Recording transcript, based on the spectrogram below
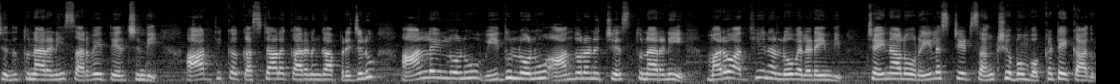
చెందుతున్నారని సర్వే తేల్చింది. ఆర్థిక కష్టాల కారణంగా ప్రజలు ఆన్లైన్లోనూ వీధుల్లోనూ ఆందోళన చేస్తున్నారని మరో అధ్యయనంలో వెల్లడైంది. చైనాలో రియల్ ఎస్టేట్ సంక్షోభం ఒక్కటే కాదు.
